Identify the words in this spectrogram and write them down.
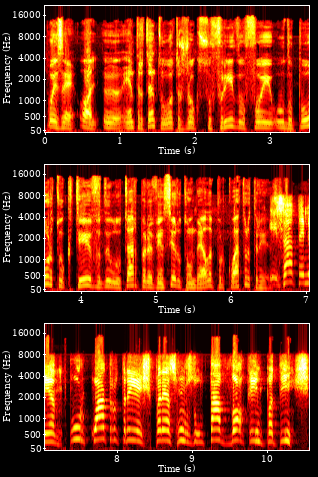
Pois é, olha, eh, entretanto, o outro jogo sofrido foi o do Porto, que teve de lutar para vencer o Tondela por 4-3. Exatamente, por 4-3, parece um resultado de hockey em patins.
